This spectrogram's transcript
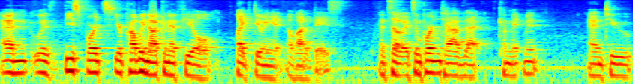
and with these sports, you're probably not going to feel like doing it a lot of days. And so it's important to have that commitment and to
